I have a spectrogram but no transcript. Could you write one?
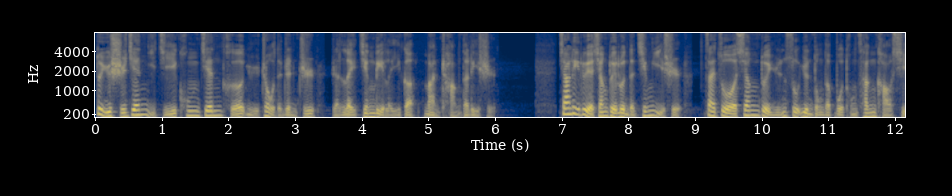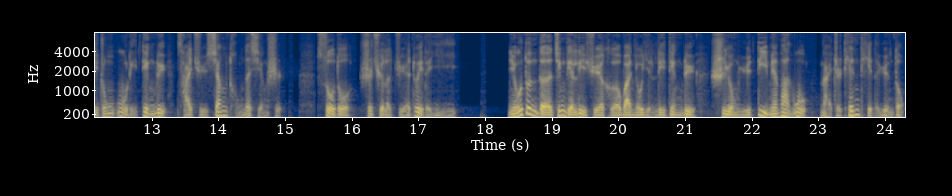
对于时间以及空间和宇宙的认知，人类经历了一个漫长的历史。伽利略相对论的精义是在做相对匀速运动的不同参考系中，物理定律采取相同的形式。速度失去了绝对的意义。牛顿的经典力学和万有引力定律适用于地面万物乃至天体的运动。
